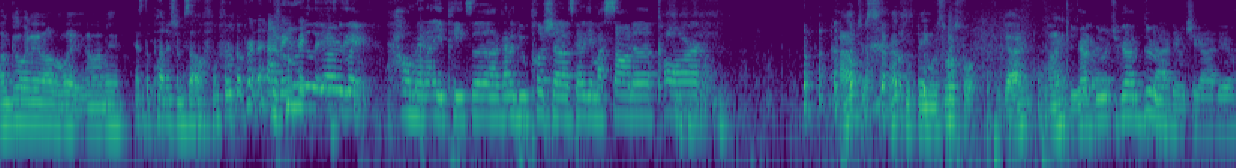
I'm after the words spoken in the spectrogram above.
I'm going in all the way. You know what I mean? Has to punish himself for not having You really the are. It's like, oh man, I ate pizza. I gotta do push-ups. Gotta get my sauna, car. I'm just, I'm just being resourceful, guy. All right. You gotta do what you gotta do. gotta do what you gotta do.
